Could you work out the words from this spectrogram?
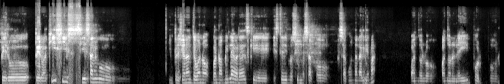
Pero, pero aquí sí es, sí es algo impresionante. Bueno, bueno, a mí la verdad es que este libro sí me sacó, sacó una lágrima cuando lo, cuando lo leí por, por,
